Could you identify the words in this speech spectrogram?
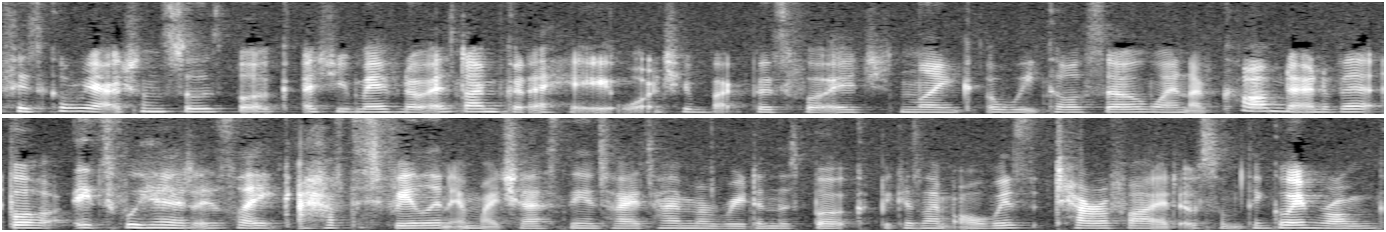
physical reactions to this book as you may have noticed i'm gonna hate watching back this footage in like a week or so when i've calmed down a bit. But it's weird it's like i have this feeling in my chest the entire time i'm reading this book because i'm always terrified of something going wrong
